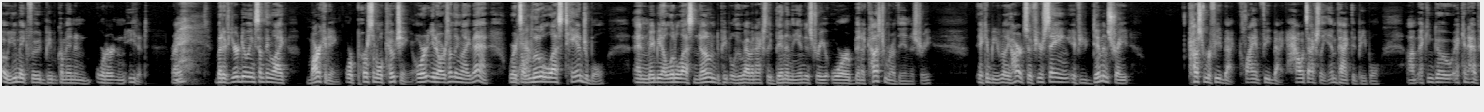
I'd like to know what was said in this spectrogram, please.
oh, you make food, people come in and order it and eat it, right? but if you're doing something like marketing or personal coaching or you know or something like that where it's Yeah. a little less tangible and maybe a little less known to people who haven't actually been in the industry or been a customer of the industry, it can be really hard. So if you're saying if you demonstrate customer feedback, client feedback, how it's actually impacted people, um, it can go, it can have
